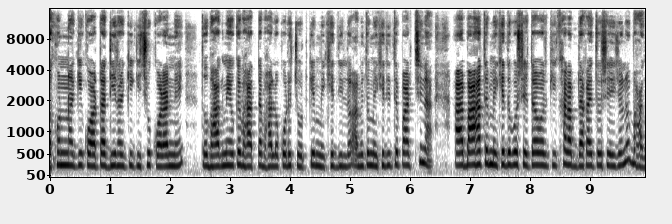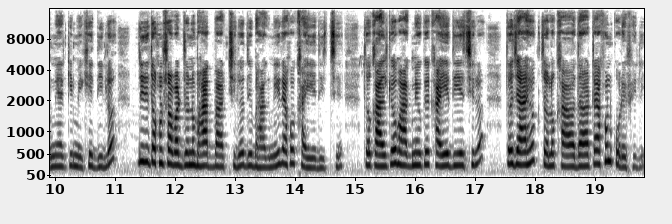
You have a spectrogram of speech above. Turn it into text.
এখন আর কি কটা দিন আর কি কিছু করার নেই। তো ভাগ্নে ওকে ভাতটা ভালো করে চটকে মেখে দিল। আমি তো মেখে দিতে পারছি না, আর বা হাতে মেখে দেবো সেটাও আর কি খারাপ দেখায়, তো সেই জন্য ভাগ্নে আর কি মেখে দিল। দিদি তখন সবার জন্য ভাত বাড়ছিল, দিয়ে ভাগ্নেই দেখো খাইয়ে দিচ্ছে। তো কালকেও ভাগ্নে ওকে খাইয়ে দিয়েছিল। তো যাই হোক, চলো খাওয়া দাওয়াটা এখন করে ফেলি।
